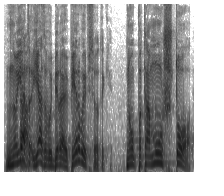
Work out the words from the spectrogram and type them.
Но я-то, я-то выбираю первый все-таки. Ну, потому что...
